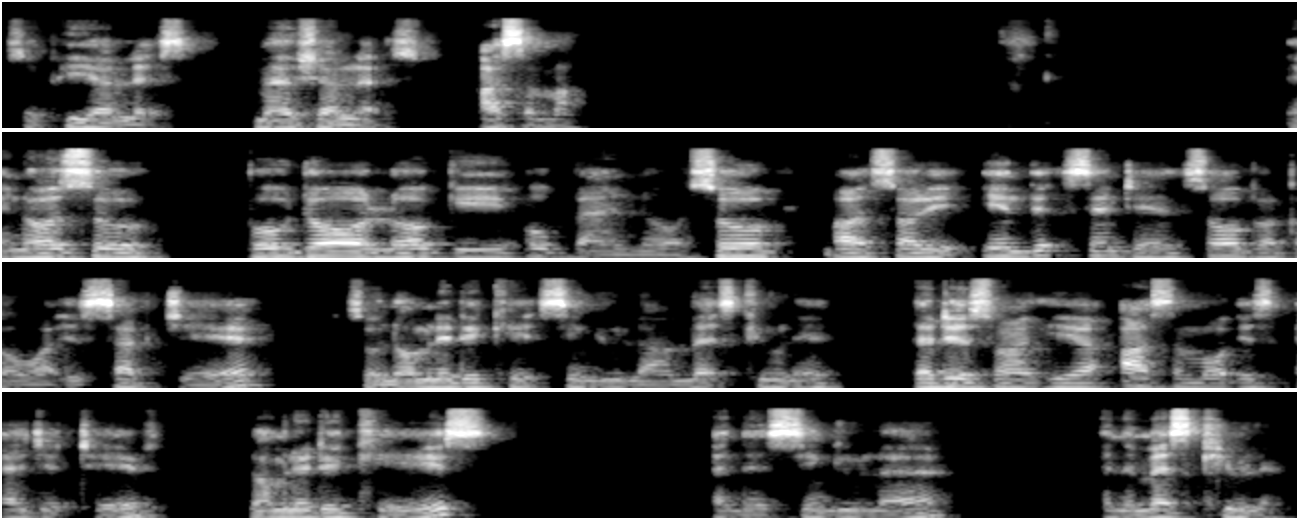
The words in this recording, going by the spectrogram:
So fearless, measureless, asama. And also Buddha Logi Obano. So, oh, sorry, in this sentence, so Bhagawa is subject. So nominated case, singular, masculine. That is why here asamo is adjective, nominated case, and then singular, and then masculine.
